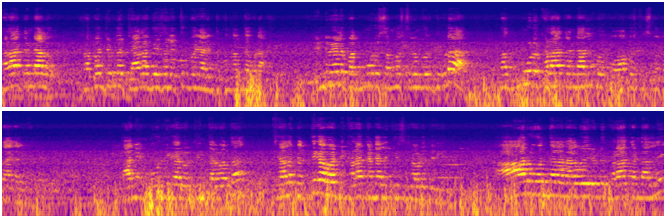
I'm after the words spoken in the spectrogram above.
కళాఖండాలు ప్రపంచంలో చాలా దేశాలు ఎత్తుకుపోయినారు ఇంతకుముందంతా కూడా. రెండు వేల పదమూడు సంవత్సరం వరకు కూడా పదమూడు కళాఖండాలను వాపసు తీసుకొని రాగలిగారు. కానీ మోదీ గారు వచ్చిన తర్వాత చాలా పెద్దగా వాటిని కళాఖండాలను తీసుకురావడం జరిగింది. ఆరు వందల నలభై రెండు కళాఖండాలని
